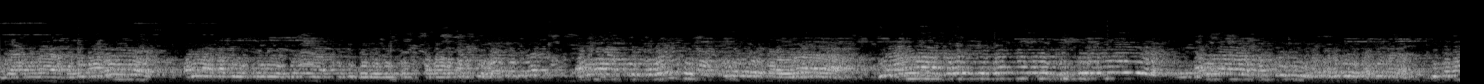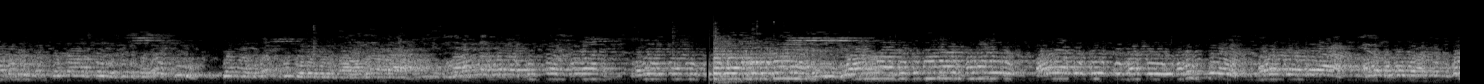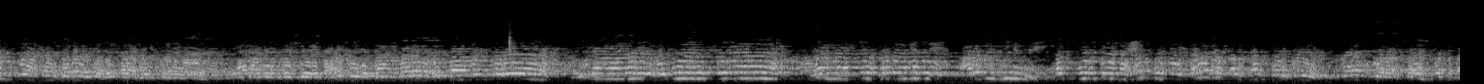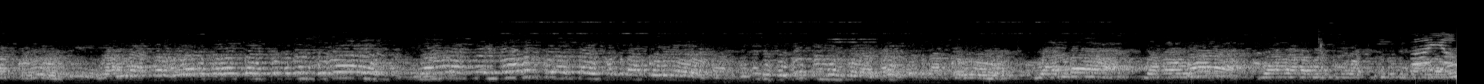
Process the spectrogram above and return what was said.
যে আল্লাহ এত ভালো আল্লাহ আমাদের উপরে উপরে আপনাকে বলে দিচ্ছেন সবার কাছে আল্লাহ আপনি সবাইকে মাফ করে দেবেন আল্লাহ সবাইকে জন্মানো ঠিক করে দেবেন আল্লাহ সকল আমাদের ঘটনা তোমাদের ঘটনা করে সবাইকে জন্মানো ঠিক করে দেবেন আল্লাহ আল্লাহ সবাইকে সবাইকে ভরপুর দান করো উৎপাদন করো আমাদের উন্নয়ন করো আরও বেশি সম্পর্ক সম্পর্ক সমাবেশন সম্পর্ক দান করা সম্পর্ক দান করো আপনার ভোলার করার তার প্রদান করো আপনার গ্রহণ করার তার প্রদান করো আমল করার তার প্রদান করো আল্লাহ ইয়া মাওলানা ইয়া মাওলানা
